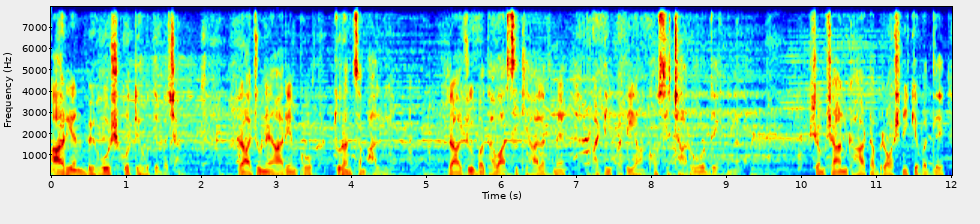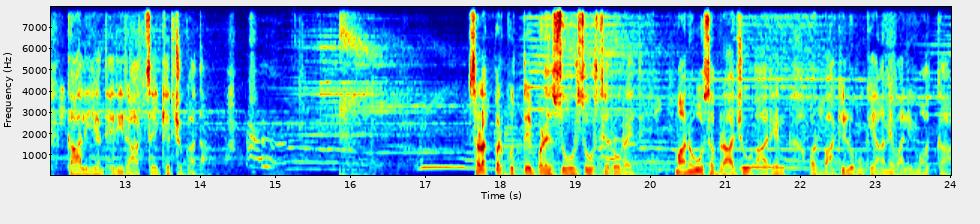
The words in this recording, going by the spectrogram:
आर्यन बेहोश होते होते बचा। राजू ने आर्यन को तुरंत संभाल लिया। राजू बदहवासी की हालत में फटी फटी आँखों से चारों ओर देखने लगा। शमशान घाट अब रोशनी के बदले काली अंधेरी रात से घिर चुका था। सड़क पर कुत्ते बड़े ज़ोर ज़ोर से रो रहे थे। मानो वो सब राजू, आर्यन और बाकी लोगों के आने वाली मौत का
